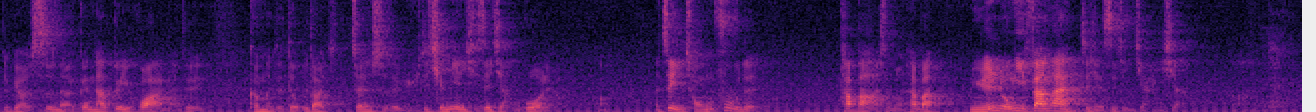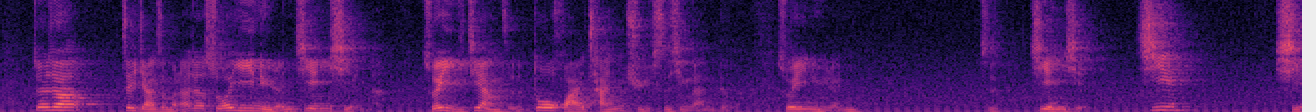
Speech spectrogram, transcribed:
这表示呢，跟他对话呢，这根本就得不到真实的语。这前面其实也讲过了啊。那这里重复的，他把什么？他把女人容易翻案这件事情讲一下啊。就是说。这讲什么呢？就所以女人艰险呐，所以这样子多怀残取，实情难得，所以女人是艰险，艰险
